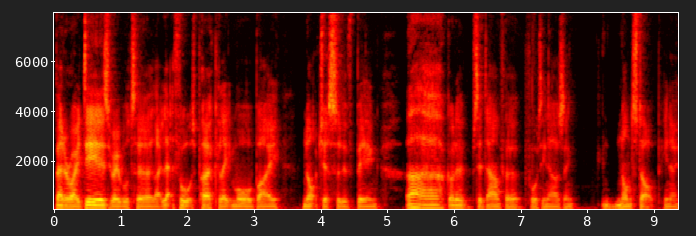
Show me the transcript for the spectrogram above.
better ideas you're able to like let thoughts percolate more by not just sort of being ah got to sit down for 14 hours and non-stop you know?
